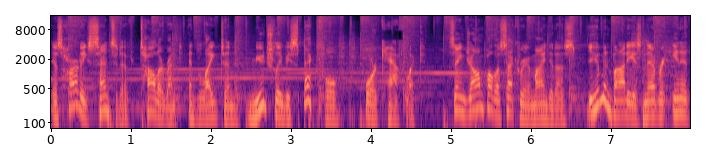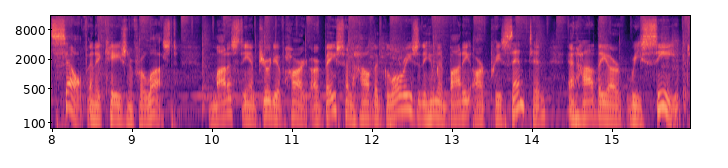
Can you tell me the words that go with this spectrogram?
Is hardly sensitive, tolerant, enlightened, mutually respectful, or Catholic. St. John Paul II reminded us the human body is never in itself an occasion for lust. Modesty and purity of heart are based on how the glories of the human body are presented and how they are received.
